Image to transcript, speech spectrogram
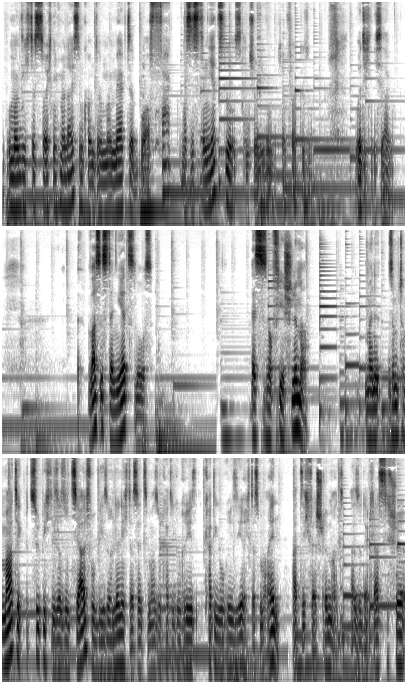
Wo man sich das Zeug nicht mehr leisten konnte und man merkte, boah, fuck, was ist denn jetzt los? Entschuldigung, ich hab fuck gesagt. Wollte ich nicht sagen. Was ist denn jetzt los? Es ist noch viel schlimmer. Meine Symptomatik bezüglich dieser Sozialphobie, so nenne ich das jetzt mal, so kategoris kategorisiere ich das mal ein, hat sich verschlimmert. Also der klassische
